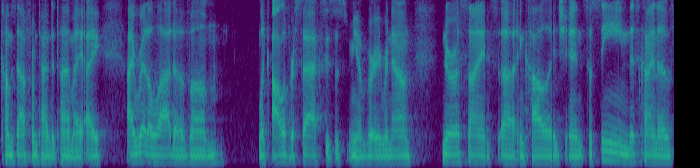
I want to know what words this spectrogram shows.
comes out from time to time. I I, I read a lot of um, like Oliver Sacks, who's this you know very renowned neuroscience uh, in college, and so seeing this kind of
